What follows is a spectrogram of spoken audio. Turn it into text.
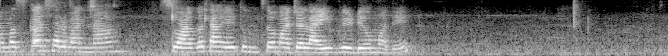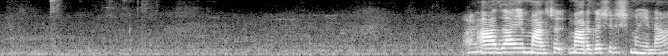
नमस्कार सर्वांना. स्वागत आहे तुमचं माझ्या लाईव्ह व्हिडिओमध्ये आज आहे मार्श मार्गशीर्ष महिना.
